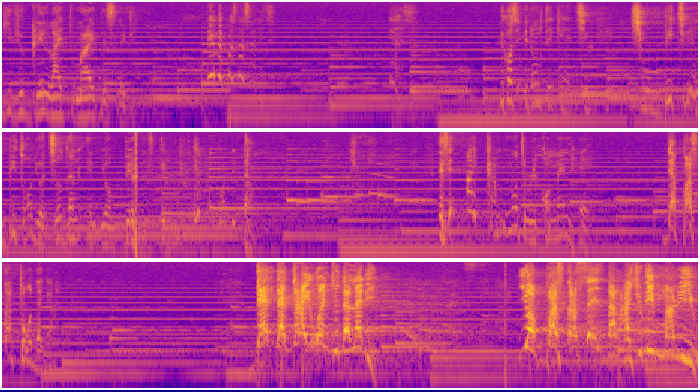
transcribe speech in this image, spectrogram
give you green light to marry this lady. Then the pastor said it. Yes. Because if you don't take care, she, she will beat you and beat all your children and your parents, everybody down. They said, I cannot recommend her. The pastor told the guy. Then the guy went to the lady. Your pastor says that I shouldn't marry you.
